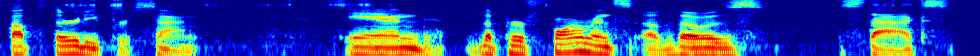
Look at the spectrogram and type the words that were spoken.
about 30%. And the performance of those stocks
